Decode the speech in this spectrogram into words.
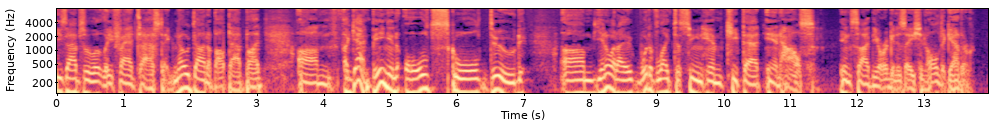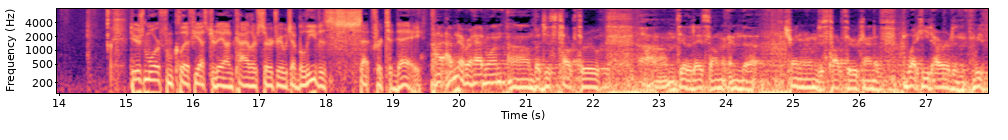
he's absolutely fantastic. No doubt about that. But um, again, being an old school dude, um, you know what? I would have liked to seen him keep that in house inside the organization altogether. Here's more from Cliff yesterday on Kyler's surgery, which I believe is set for today. I, have never had one, um, but just talked through um, the other day. So I'm in the training room and just talked through kind of what he'd heard, and we've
